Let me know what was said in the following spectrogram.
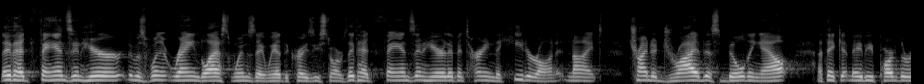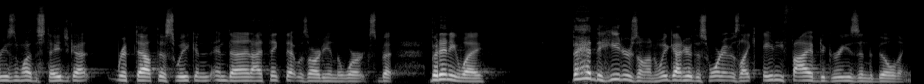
They've had fans in here. It was when it rained last Wednesday. We had the crazy storms. They've had fans in here. They've been turning the heater on at night, trying to dry this building out. I think it may be part of the reason why the stage got ripped out this week and, and done. I think that was already in the works. But, but anyway, they had the heaters on. When we got here this morning, it was like 85 degrees in the building.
